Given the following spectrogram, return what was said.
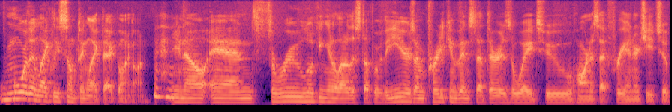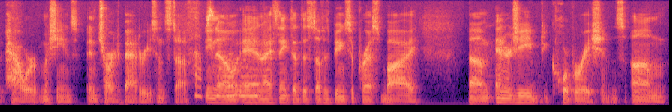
more than likely something like that going on, you know. And through looking at a lot of this stuff over the years, I'm pretty convinced that there is a way to harness that free energy to power machines and charge batteries and stuff, you know. And I think that this stuff is being suppressed by um, energy corporations. Um,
